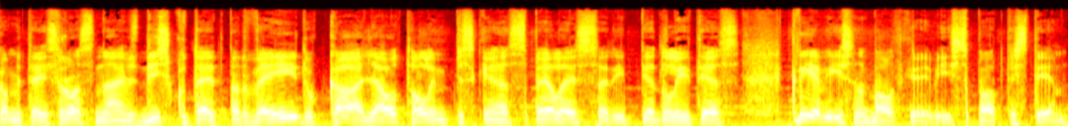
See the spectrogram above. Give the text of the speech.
komitejas rosinājums diskutēt par veidu, kā ļaut Olimpiskajās spēlēs arī piedalīties Krievijas un Baltkrievijas sportistiem.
